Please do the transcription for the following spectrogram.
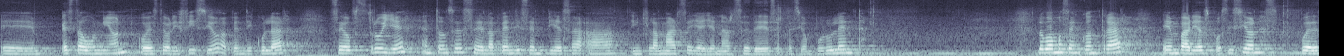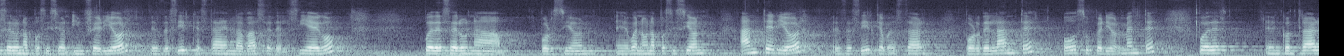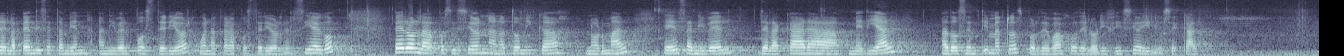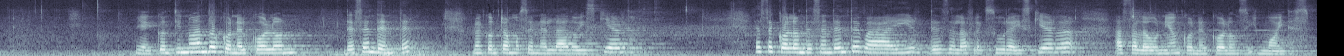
eh, esta unión o este orificio apendicular se obstruye, entonces el apéndice empieza a inflamarse y a llenarse de secreción purulenta. Lo vamos a encontrar en varias posiciones. Puede ser una posición inferior, es decir, que está en la base del ciego. Puede ser una porción, eh, bueno, una posición anterior, es decir, que va a estar por delante o superiormente. Puedes encontrar el apéndice también a nivel posterior o en la cara posterior del ciego, pero la posición anatómica normal es a nivel de la cara medial a 2 centímetros por debajo del orificio iliocecal. Bien, continuando con el colon descendente, lo encontramos en el lado izquierdo. Este colon descendente va a ir desde la flexura izquierda hasta la unión con el colon sigmoides.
